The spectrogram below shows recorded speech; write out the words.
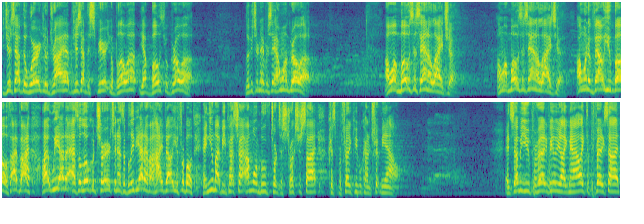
If you just have the word, you'll dry up. You just have the spirit, you'll blow up. You have both, you'll grow up. Look at your neighbor say, I want to grow up. I want Moses and Elijah. I want Moses and Elijah. I want to value both. I, I, I, we ought to, as a local church and as a believer, you ought to have a high value for both. And you might be, Pastor, I'm more moved towards the structure side because prophetic people kind of trip me out. And some of you prophetic people, you're like, man, I like the prophetic side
